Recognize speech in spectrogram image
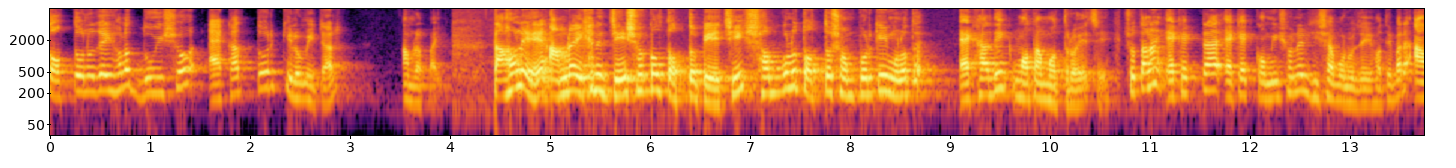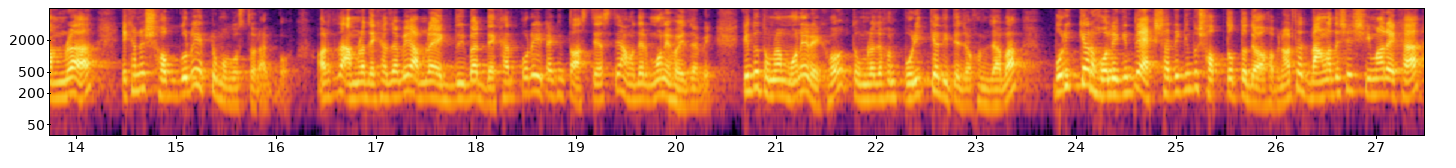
তত্ত্ব অনুযায়ী হলো দুইশো একাত্তর কিলোমিটার আমরা পাই। তাহলে আমরা এখানে যে সকল তত্ত্ব পেয়েছি, সবগুলো তত্ত্ব সম্পর্কেই মূলত একাধিক মতামত রয়েছে। সুতরাং এক একটা এক এক কমিশনের হিসাব অনুযায়ী হতে পারে। আমরা এখানে সবগুলোই একটু মুখস্থ রাখব। অর্থাৎ আমরা দেখা যাবে, আমরা এক দুইবার দেখার পরে এটা কিন্তু আস্তে আস্তে আমাদের মনে হয়ে যাবে। কিন্তু তোমরা মনে রেখো, তোমরা যখন পরীক্ষা দিতে যখন যাবা, পরীক্ষার হলে কিন্তু একসাথে কিন্তু সব তথ্য দেওয়া হবে না। অর্থাৎ বাংলাদেশের সীমারেখা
